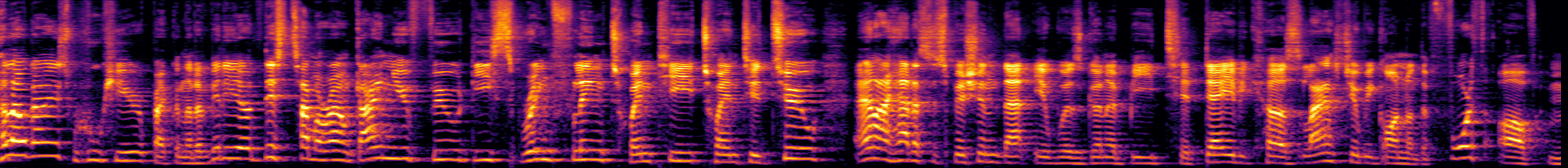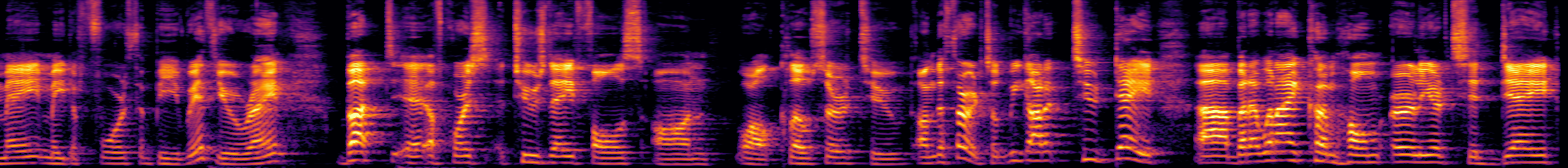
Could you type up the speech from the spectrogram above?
Hello guys, Wahoo here, back with another video. This time around, Gainu Fu the Spring Fling 2022. And I had a suspicion that it was gonna be today because last year we got on the 4th of May. May the 4th be with you, right? But uh, of course, Tuesday falls on, well, closer to on the 3rd. So we got it today. Uh, but when I come home earlier today,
